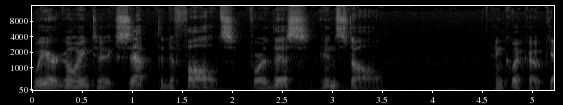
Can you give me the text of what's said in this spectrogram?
We are going to accept the defaults for this install and click OK.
